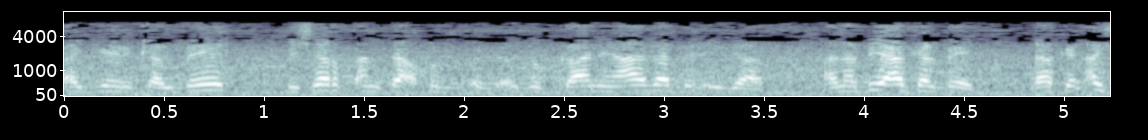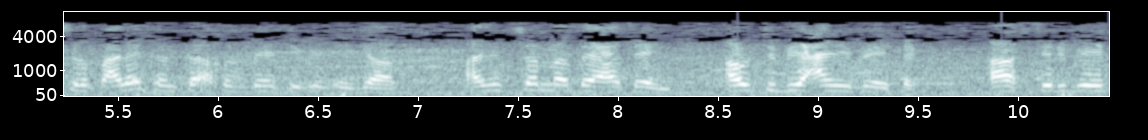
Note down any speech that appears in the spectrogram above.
اجرك البيت بشرط أن تأخذ دكاني هذا بالإيجار، أنا أبيعك البيت لكن أشرط عليك أن تأخذ بيتي بالإيجار، هذه تسمى بيعتين. أو تبيعني بيتك، أشتري بيت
